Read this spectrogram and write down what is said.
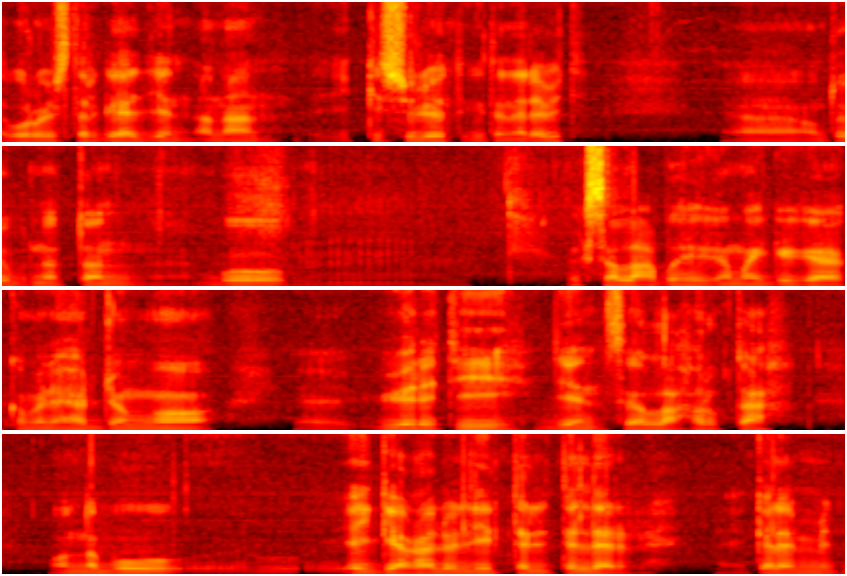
добровольстарга ден анан икки сүлөт ытанарабит онтой бутуноттон бу ыксаллах быһыга майгага көмөлөһөр жоңго үйерети ден сыаллах руктах онно бу эйгега үлелир телителер келемит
